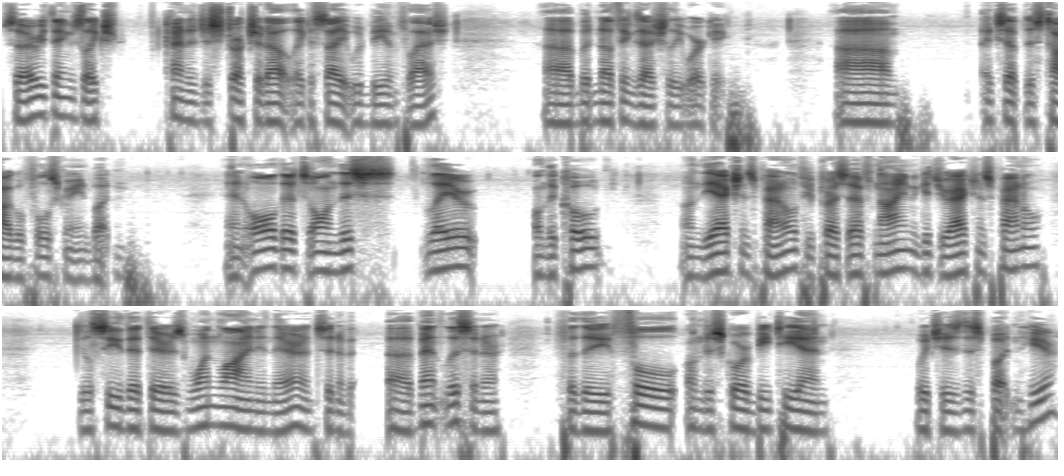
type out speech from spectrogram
So everything's like kind of just structured out like a site would be in Flash uh, but nothing's actually working um, except this toggle full screen button. And all that's on this layer on the code on the actions panel if you press F9 to get your actions panel you'll see that there's one line in there it's an uh, event listener for the full underscore BTN which is this button here.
